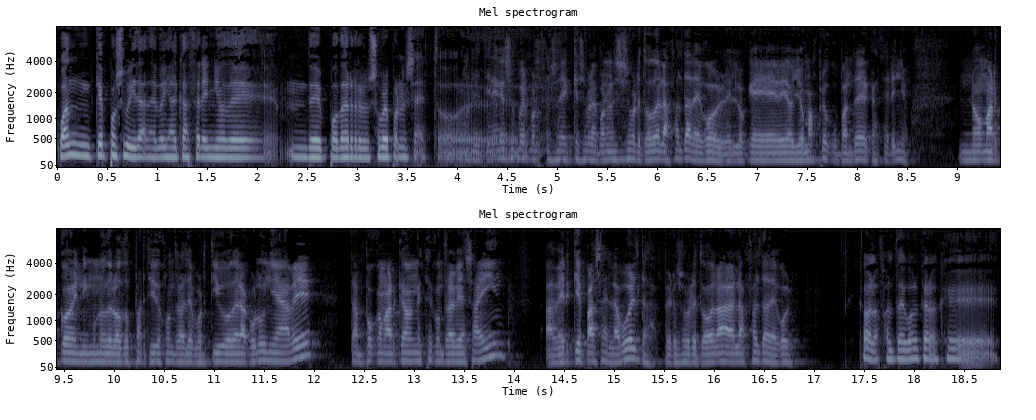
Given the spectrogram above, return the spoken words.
¿cuán- ¿qué posibilidades veis al cacereño de, de poder sobreponerse a esto? Eh, tiene que, superpon- hay que sobreponerse sobre todo de la falta de gol, es lo que veo yo más preocupante del cacereño. No marcó en ninguno de los dos partidos contra el Deportivo de La Coruña B, tampoco ha marcado en este contra el Viasaín, a ver qué pasa en la vuelta, pero sobre todo la, la falta de gol. Claro, la falta de gol, claro, es que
